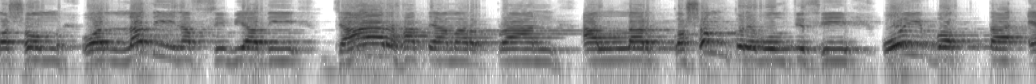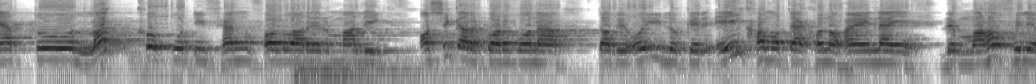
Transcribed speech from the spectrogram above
কসম, ওয়াল্লাদি নাফসি বিয়াদি, যার হাতে আমার প্রাণ আল্লাহর কসম করে বলতেছি, ওই বক্তা এত লক্ষ কোটি ফ্যান ফলোয়ারের মালিক অস্বীকার করব না, তবে ওই লোকের এই ক্ষমতা এখনও হয় নাই যে মাহফিলে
